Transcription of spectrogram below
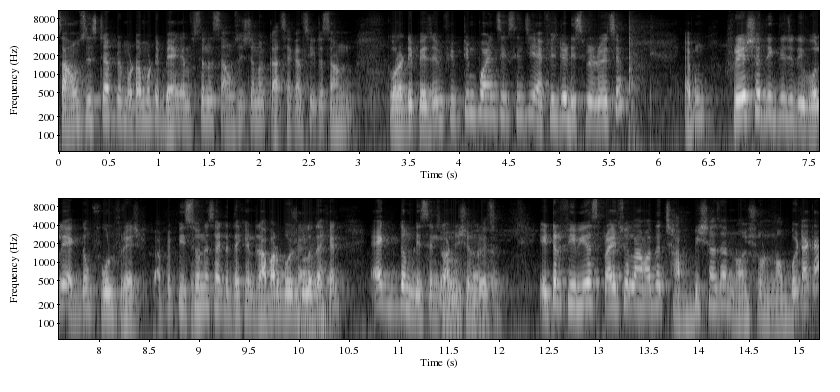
সাউন্ড সিস্টেম আপনি মোটামুটি ব্যাঙ্ক অ্যান্ড সাউন্ড সিস্টেমের কাছাকাছি একটা সাউন্ড কোয়ালিটি পেয়ে যাবেন। Fifteen point six inch FHD display রয়েছে। এবং ফ্রেশের দিক দিয়ে যদি বলি একদম ফুল ফ্রেশ আপনি পিছনের সাইডে দেখেন রাবার বোসগুলো দেখেন একদম ডিসেন্ট কন্ডিশন রয়েছে। এটার প্রিভিয়াস প্রাইস হলো আমাদের ছাব্বিশ হাজার নয়শো নব্বই টাকা।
